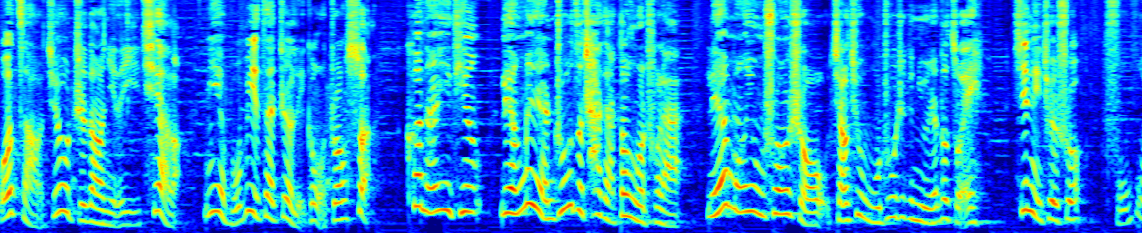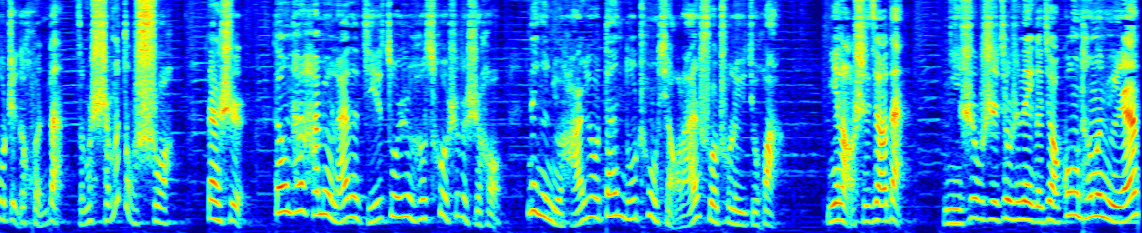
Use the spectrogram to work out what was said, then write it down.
我早就知道你的一切了。”你也不必在这里跟我装蒜。柯南一听，两个眼珠子差点瞪了出来，连忙用双手想去捂住这个女人的嘴，心里却说：“服部这个混蛋怎么什么都说？”但是当他还没有来得及做任何措施的时候，那个女孩又单独冲小兰说出了一句话：“你老实交代，你是不是就是那个叫工藤的女人？”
